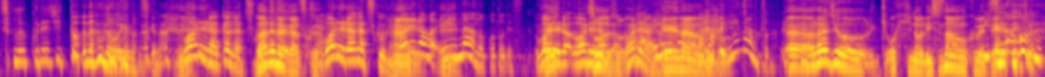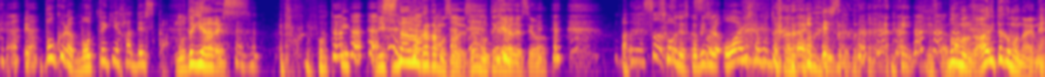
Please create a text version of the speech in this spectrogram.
そのクレジットは何度も言いますけど 我らかがつく。我らがつく。我らがつく、はい。我らはエーナーのことです。我ら我らが我らエーナーのこと。あラジオお聞きのリスナーも含めて。え僕ら茂木派ですか？茂木派です。リスナーの方もそうですよ。茂木派ですよ。あそうそうですか？別にお会いしたことはないんですけど。僕なんか？会いたくもないもん。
